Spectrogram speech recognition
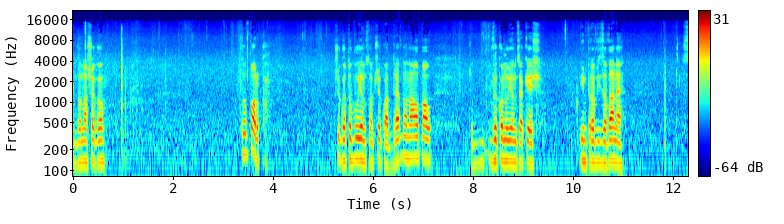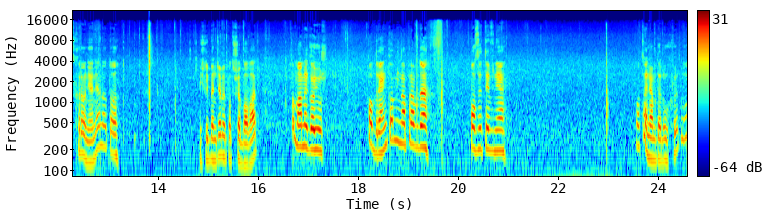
do naszego toporka. Przygotowując na przykład drewno na opał, czy wykonując jakieś improwizowane schronienie, no to jeśli będziemy potrzebować, to mamy go już pod ręką i naprawdę pozytywnie oceniam ten uchwyt. No,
